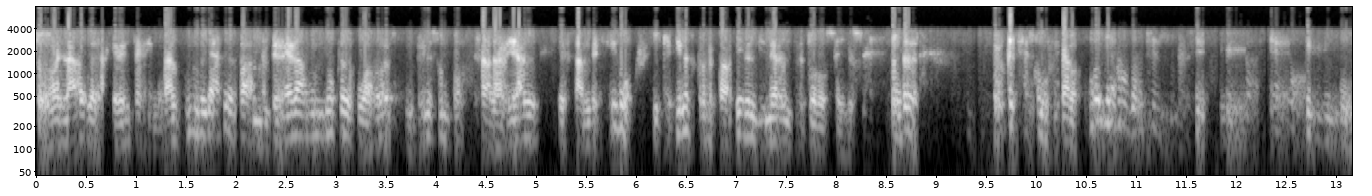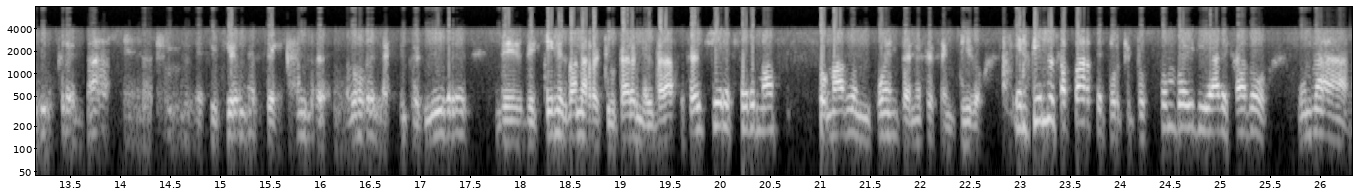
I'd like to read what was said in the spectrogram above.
todo el lado de la gerencia general, cómo le haces para mantener a un grupo de jugadores que tienes un tope salarial establecido y que tienes que repartir el dinero entre todos ellos. Entonces, creo que es complicado. Oye, no, que más en las decisiones de cambio de jugadores, de agentes libres, de, de quienes van a reclutar en el draft. Él quiere ser más tomado en cuenta en ese sentido. Entiendo esa parte porque pues Tom Brady ha dejado una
